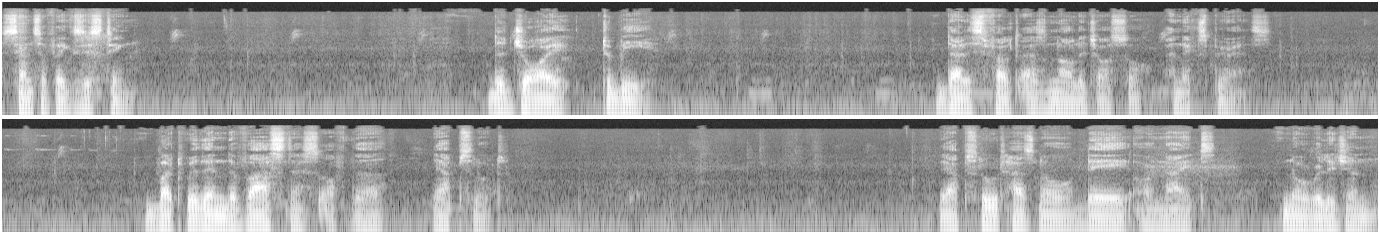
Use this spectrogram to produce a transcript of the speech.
sense of existing, the joy to be. That is felt as knowledge also and experience, but within the vastness of the, the Absolute. The Absolute has no day or night, no religion,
